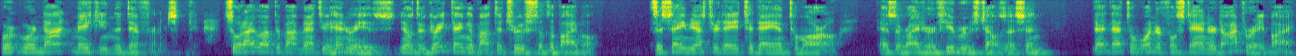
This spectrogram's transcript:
We're, we're not making the difference. So, what I loved about Matthew Henry is, you know, the great thing about the truths of the Bible, it's the same yesterday, today, and tomorrow, as the writer of Hebrews tells us. And that, that's a wonderful standard to operate by.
